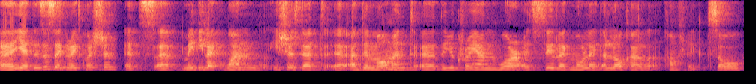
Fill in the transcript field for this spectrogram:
Uh, yeah, this is a great question. It's uh, maybe like one issue is that uh, at the moment uh, the Ukrainian war is still like more like a local conflict. So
